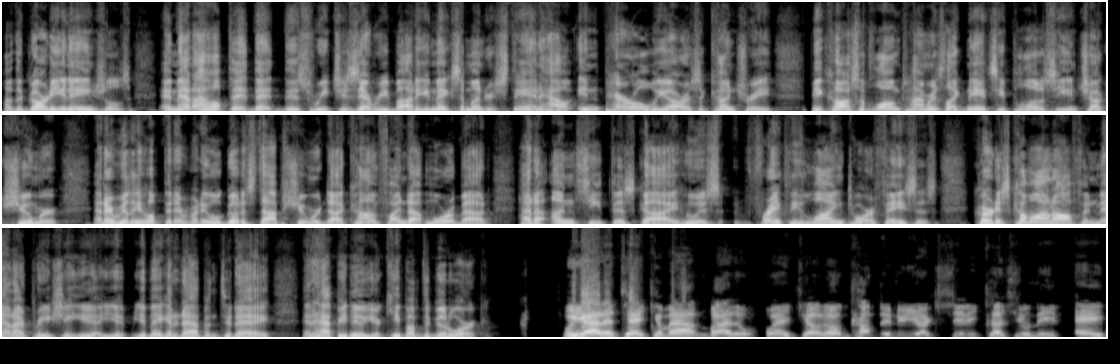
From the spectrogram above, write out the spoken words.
of the Guardian Angels. And man, I hope that, that this reaches everybody and makes them understand how in peril we are as a country because of long-timers like Nancy Pelosi and Chuck Schumer. And I really hope that everybody will go to StopSchumer.com, find out more about how to unseat this guy who is frankly lying to our faces. Curtis, come on often, man. I appreciate you, you, you making it happen today. And Happy New Year. Keep up the good work. We got to take him out. And by the way, Joe, don't come to New York City because you'll need a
